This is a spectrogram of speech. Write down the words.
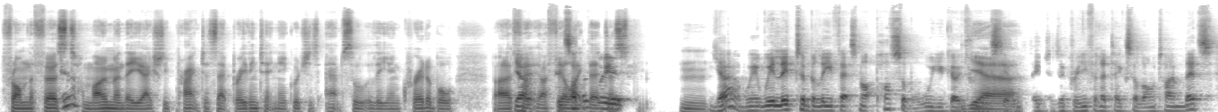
from the first Yeah. moment that you actually practice that breathing technique, which is absolutely incredible. But I Yeah. feel, I feel It's like that just. Mm, Yeah, we're, we're led to believe that's not possible. You go through Yeah. the seven stages of grief and it takes a long time. That's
